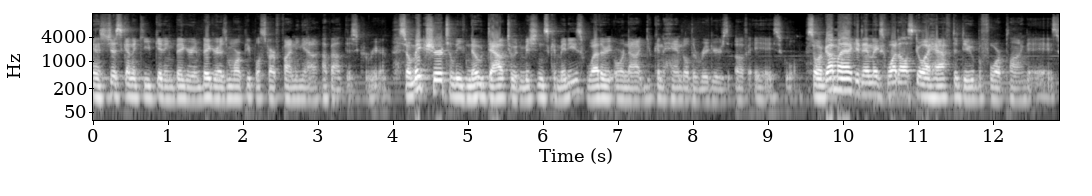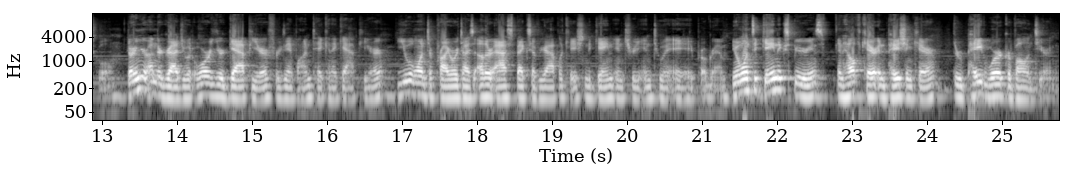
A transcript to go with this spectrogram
and it's just going to keep getting bigger and bigger as more people start finding out about this career. So make sure to leave no doubt to admissions committees whether or not you can handle the rigors of AA school. So I've got my academics, what else do I have to do before applying to AA school? During your undergraduate or your gap year, for example, I'm taking a gap year, you will want to prioritize other aspects of your application to gain entry into an AA program. You'll want to gain experience in healthcare and patient care through paid work or volunteering.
